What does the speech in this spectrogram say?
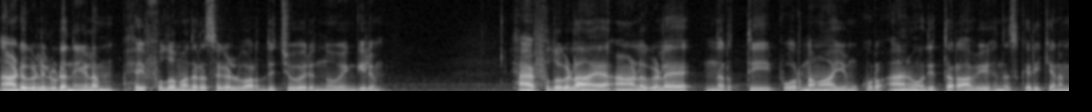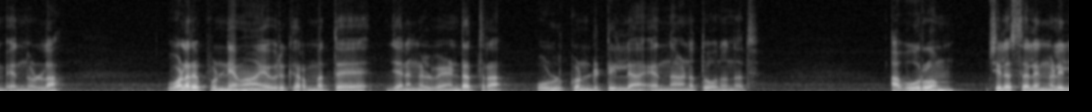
നാടുകളിലുടനീളം ഹെഫുദു മദ്രസകൾ വർദ്ധിച്ചു വരുന്നുവെങ്കിലും ഹാഫുദുകളായ ആളുകളെ നിർത്തി പൂർണമായും ഖുർആൻ ഓതി തറാവീഹ് നിസ്കരിക്കണം എന്നുള്ള വളരെ പുണ്യമായ ഒരു കർമ്മത്തെ ജനങ്ങൾ വേണ്ടത്ര ഉൾക്കൊണ്ടിട്ടില്ല എന്നാണ് തോന്നുന്നത്. അപൂർവം ചില സ്ഥലങ്ങളിൽ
